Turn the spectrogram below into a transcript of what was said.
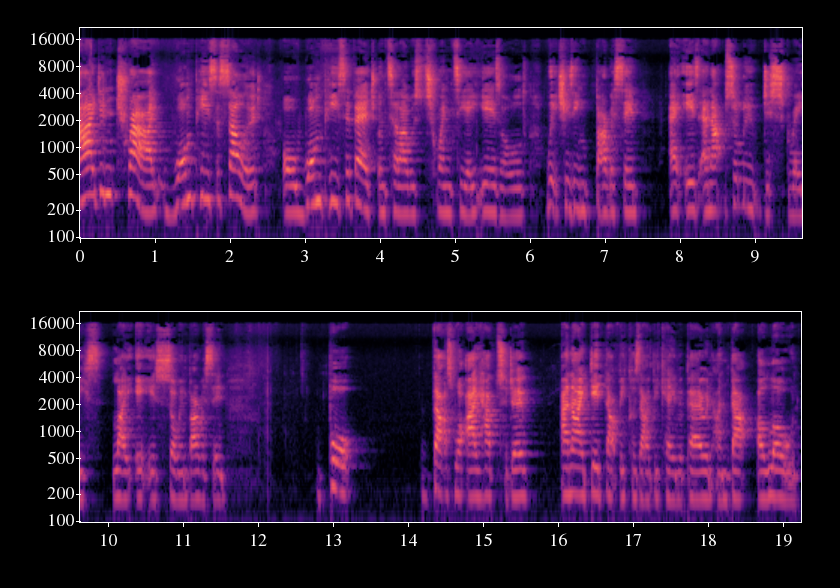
I didn't try one piece of salad or one piece of veg until I was 28 years old, which is embarrassing it is an absolute disgrace. Like, it is so embarrassing. But that's what I had to do. And I did that because I became a parent, and that alone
